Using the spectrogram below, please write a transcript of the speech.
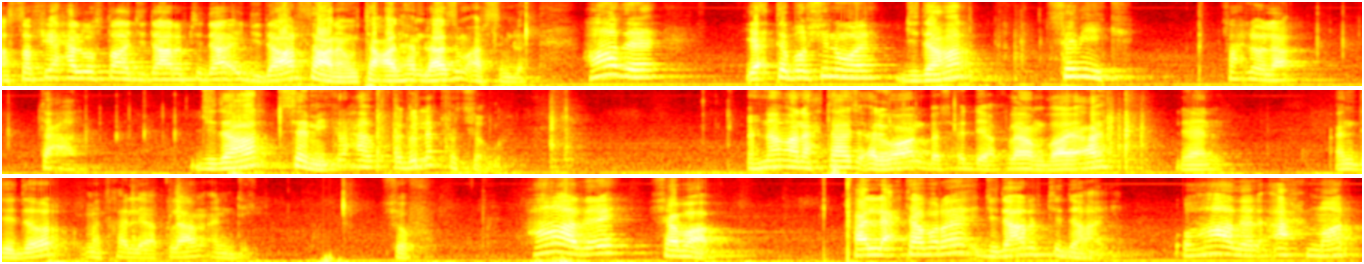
الصفيحة الوسطى جدار ابتدائي جدار ثانوي. تعال هم لازم أرسم لك. هذا يعتبر شنو جدار سميك. صح لو لا؟ تعال. جدار سميك راح أقول لك فد شغله هنا أنا أحتاج ألوان بس عندي أقلام ضايعة. لأن عندي در ما تخلي أقلام عندي. شوف. هذا شباب. خل أعتبره جدار ابتدائي. وهذا الأحمر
